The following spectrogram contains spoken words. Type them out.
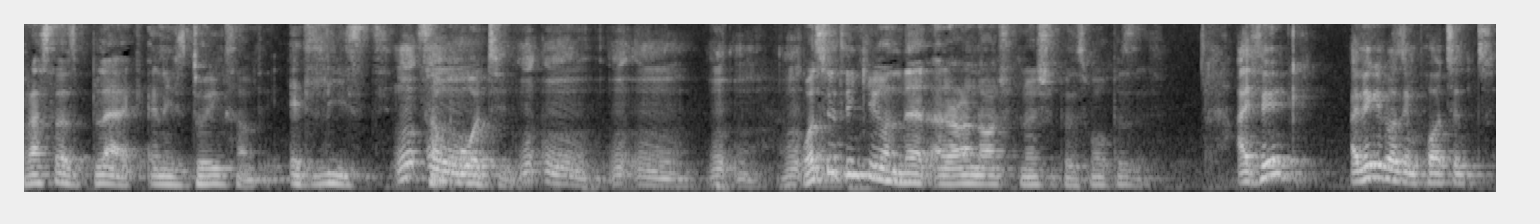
Rasta is black and he's doing something. At least support him. What's your thinking on that around entrepreneurship and small business? I think I think it was important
